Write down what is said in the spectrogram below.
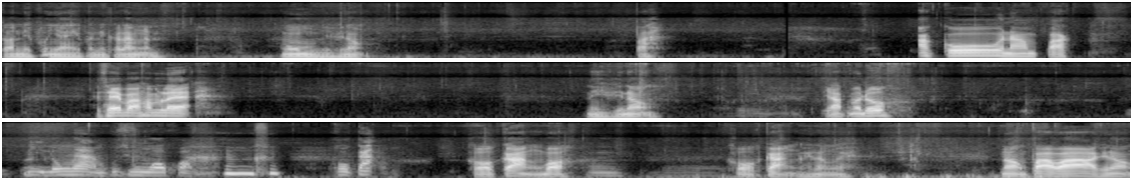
ตอนนี้ผู้ใหญ่ปนนี้กำลังอันงุ่มอยู่พี่น้องไป อากูน้ำปักใช่ป่ะทำแหละนี่พี่น้อง จับมาดูดีลงน้ำกูชิงัวขวัญโคกะขอกั้งบ่อืมขอกั้งพี่น้องเลยน้องปลาว่าพี่น้อง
